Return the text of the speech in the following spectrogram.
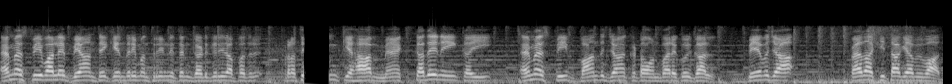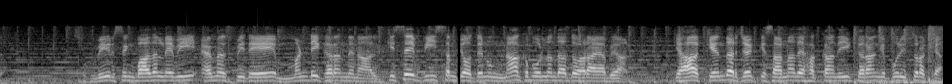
ਐਮਐਸਪੀ ਵਾਲੇ ਬਿਆਨ ਤੇ ਕੇਂਦਰੀ ਮੰਤਰੀ ਨਿਤਿਨ ਗਡਕਰੀ ਦਾ ਪੱਤਰ- ਪ੍ਰਤੀਕਰਮ ਕਿਹਾ, ਮੈਂ ਕਦੇ ਨਹੀਂ ਕਹੀ ਐਮਐਸਪੀ ਬੰਦ ਜਾਂ ਘਟਾਉਣ ਬਾਰੇ ਕੋਈ ਗੱਲ। ਬੇਵਜਾ ਪੈਦਾ ਕੀਤਾ ਗਿਆ ਵਿਵਾਦ। ਸੁਖਬੀਰ ਸਿੰਘ ਬਾਦਲ ਨੇ ਵੀ ਐਮਐਸਪੀ ਤੇ ਮੰਡੀਕਰਨ ਦੇ ਨਾਲ ਕਿਸੇ ਵੀ ਸਮਝੌਤੇ ਨੂੰ ਨਾ ਕਬੂਲਣ ਦਾ ਦੁਹਰਾਇਆ ਬਿਆਨ। ਕਿਹਾ, ਕੇਂਦਰ 'ਚ ਕਿਸਾਨਾਂ ਦੇ ਹੱਕਾਂ ਦੀ ਕਰਾਂਗੇ ਪੂਰੀ ਸੁਰੱਖਿਆ।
